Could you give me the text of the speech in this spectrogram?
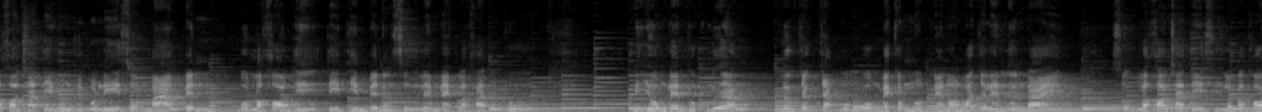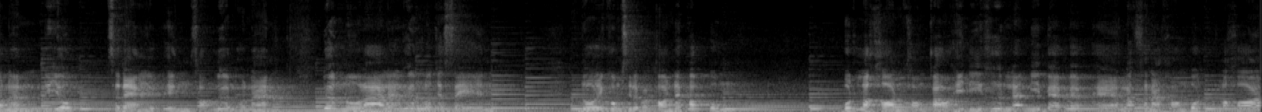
ละครชาตรีเมืองเพชรบุรีส่วนมากเป็นบทละครที่ตีพิมพ์เป็นหนังสือเล่มเล็กราคาถูกๆ นิยมเล่นทุกเรื่อง เรื่องจักจักรวงวงไม่กำหนดแน่นอนว่าจะเล่นเรื่องใด ส่วนละครชาตรีศิลปกรนั้นนิยมแสดงอยู่เพียงสองเรื่องเท่านั้น เรื่องโนราและเรื่องรจเสนโดยกรมศิลปากรได้ปรับปรุงบทละครของเก่าให้ดีขึ้น และมีแบบแบบแผนลักษณะของบทละคร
